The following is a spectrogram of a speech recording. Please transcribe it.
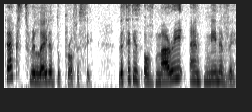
texts related to prophecy the cities of Mari and Nineveh.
